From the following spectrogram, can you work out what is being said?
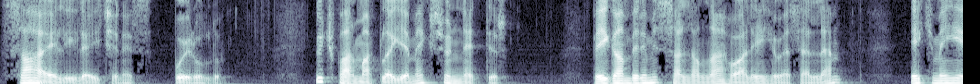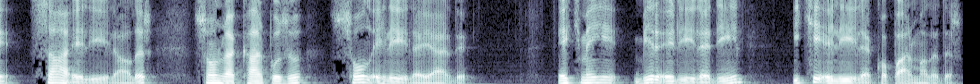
sağ el ile içiniz buyuruldu. Üç parmakla yemek sünnettir. Peygamberimiz sallallahu aleyhi ve sellem ekmeği sağ eliyle alır, sonra karpuzu sol eliyle yerdi. Ekmeği bir eliyle değil, iki eliyle koparmalıdır.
